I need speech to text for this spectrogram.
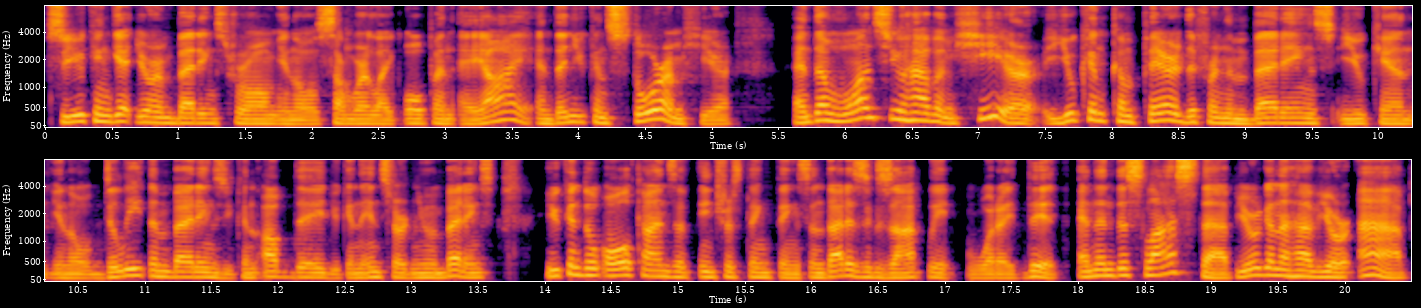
So you can get your embeddings from, you know, somewhere like OpenAI, and then you can store them here. And then once you have them here, you can compare different embeddings. You can, you know, delete embeddings, you can update, you can insert new embeddings. You can do all kinds of interesting things. And that is exactly what I did. And then this last step, you're going to have your app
